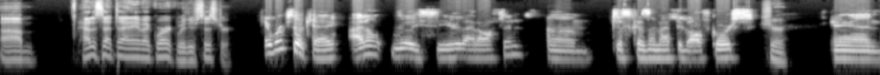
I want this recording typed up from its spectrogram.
Um, how does that dynamic work with your sister? it works okay. I don't really see her that often, um, just because I'm at the golf course, Sure. and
